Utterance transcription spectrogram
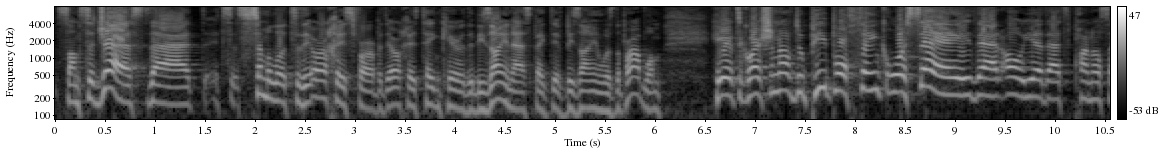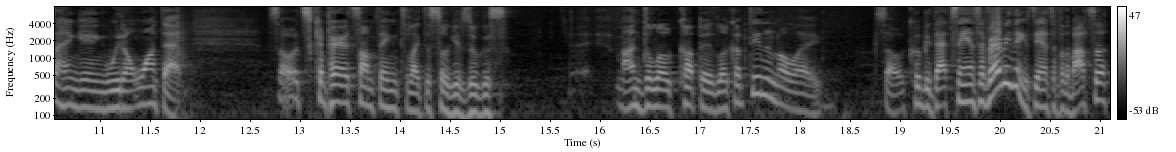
Some suggest that it's similar to the Orches far, but the Orches is taking care of the Bizayan aspect if Bizayan was the problem. Here it's a question of do people think or say that, oh, yeah, that's Parnasa hanging, we don't want that. So it's compared something to like the Sugi of Zugus. Mandalo kapid lo kaptin no so it could be that's the answer for everything. It's the answer for the matzah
